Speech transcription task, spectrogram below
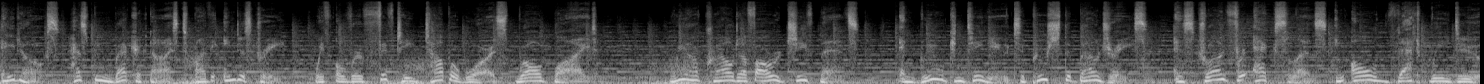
ADOS has been recognized by the industry with over 50 top awards worldwide. We are proud of our achievements and we will continue to push the boundaries and strive for excellence in all that we do.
